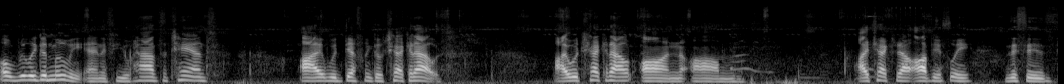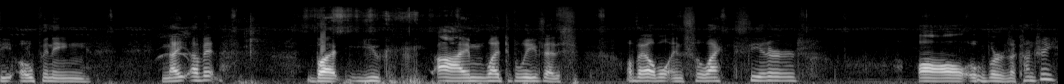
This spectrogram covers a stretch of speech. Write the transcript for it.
a really good movie. And if you have the chance, I would definitely go check it out. I would check it out on. Um, I checked it out. Obviously, this is the opening night of it, but you, I'm led to believe that it's available in select theaters all over the country.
